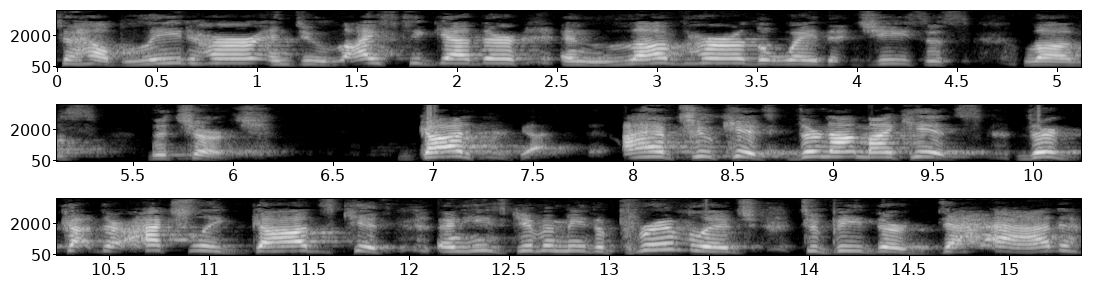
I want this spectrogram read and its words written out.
to help lead her and do life together and love her the way that Jesus loves the church. God, I have two kids. They're not my kids. They're, God, they're actually God's kids. And He's given me the privilege to be their dad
